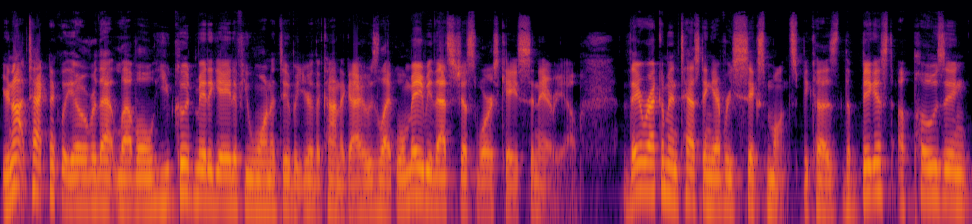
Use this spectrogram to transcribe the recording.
you're not technically over that level. You could mitigate if you wanted to, but you're the kind of guy who's like, well, maybe that's just worst case scenario. They recommend testing every six months because the biggest opposing,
